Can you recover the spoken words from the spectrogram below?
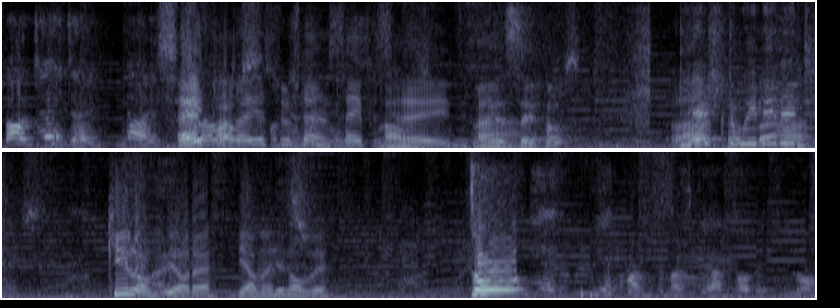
O, JJ, nice. Safe house. Tutaj jest już ten, safe house. Safe jest safe house. Yes, we did it. Kilo biorę, diamentowy. To nie, nie kłam, że masz diamentowe kilo.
